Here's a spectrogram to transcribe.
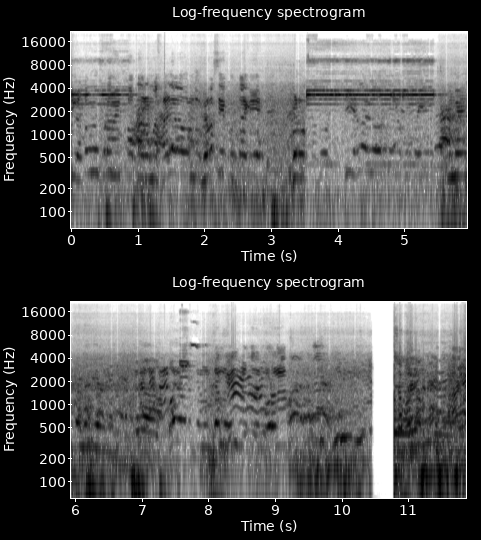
ಈ ರಥವನ್ನು ಕೂಡ ಏನಪ್ಪ ಅಂತಂದ್ರೆ ನಮ್ಮ ಹಳ್ಳಿಯ ಒಂದು ವ್ಯವಸ್ಥೆಯ ಕುರಿತಾಗಿ ಹೇಳುವಂಥದ್ದು. ಈ ಎಲ್ಲ ವ್ಯವಸ್ಥೆಯ ಕುರಿತಾಗಿ मुद्दा थोड़ा ना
